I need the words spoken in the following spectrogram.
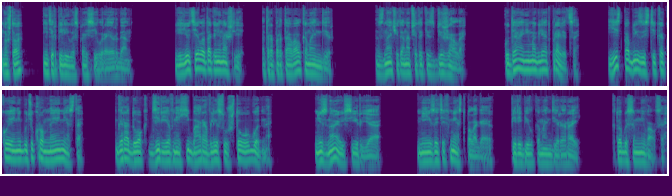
«Ну что?» — нетерпеливо спросил Райордан. «Ее тело так и не нашли», — отрапортовал командир. «Значит, она все-таки сбежала. Куда они могли отправиться? Есть поблизости какое-нибудь укромное место? Городок, деревня, хибара в лесу, что угодно?» «Не знаю, Сир, я...» «Не из этих мест, полагаю», — перебил командир Рай. Кто бы сомневался.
